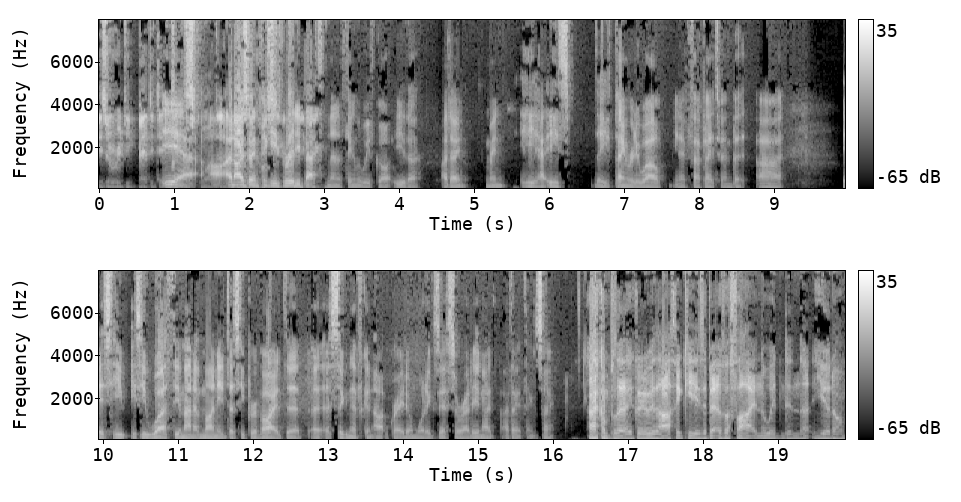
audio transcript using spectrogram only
is already bedded into Yeah, the squad? and I don't think he's really anything. better than anything that we've got either. I don't. I mean, he he's he's playing really well. You know, fair play to him. But uh, is he is he worth the amount of money? Does he provide the, a, a significant upgrade on what exists already? And I, I don't think so. I completely agree with that. I think he is a bit of a fart in the wind in that, you know,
